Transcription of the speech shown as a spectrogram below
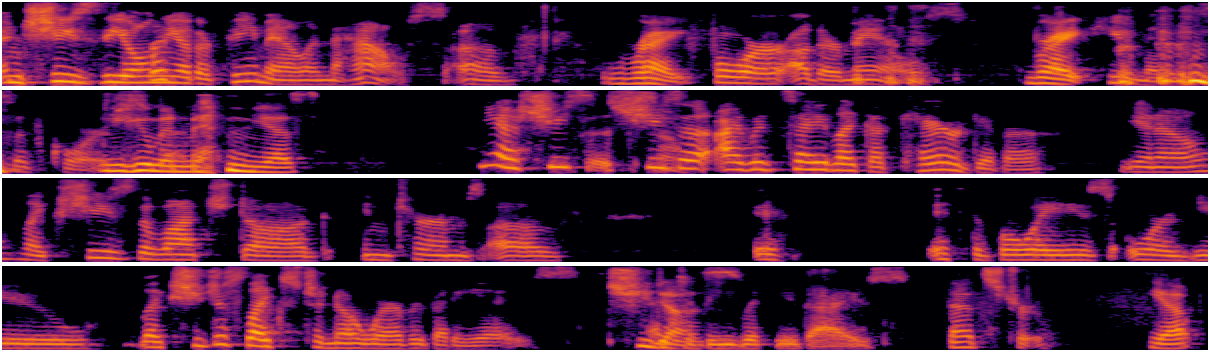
and she's the only other female in the house of Right. four other males, Right. humans, of course. Human men, yes. Yeah, she's she's So. a I would say like a caregiver, you know? Like she's the watchdog in terms of if if the boys or you like she just likes to know where everybody is She and does. to be with you guys. That's true. Yep.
